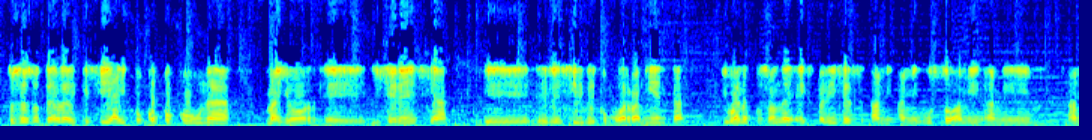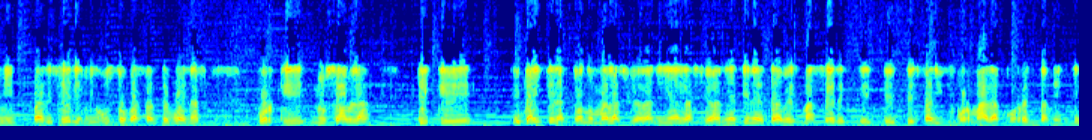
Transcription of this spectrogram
Entonces eso te habla de que sí hay poco a poco una mayor eh, injerencia, eh, le sirve como herramienta y bueno, pues son experiencias a mi, a mi gusto, a mi, a mi, a mi parecer y a mi gusto bastante buenas porque nos habla de que va interactuando más la ciudadanía, la ciudadanía tiene cada vez más sed de, estar informada correctamente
